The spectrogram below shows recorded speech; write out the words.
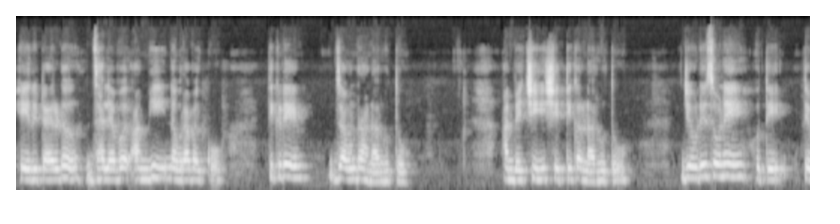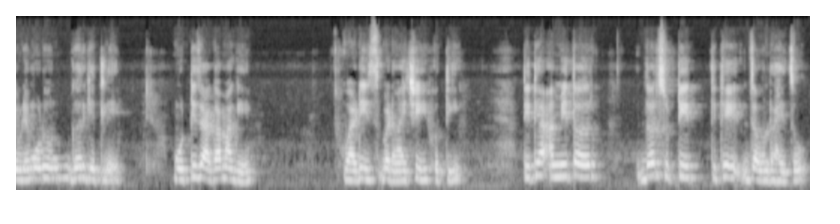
हे रिटायर्ड झाल्यावर आम्ही नवरा बायको तिकडे जाऊन राहणार होतो. आंब्याची शेती करणार होतो. जेवढे सोने होते तेवढे मोडून घर घेतले. मोठी जागा मागे वाडीच बनवायची होती. तिथे आम्ही तर दर सुट्टीत तिथे जाऊन राहायचो.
